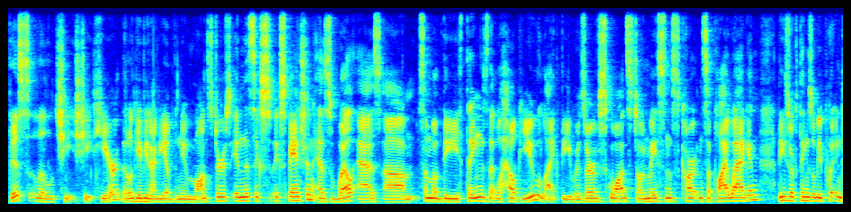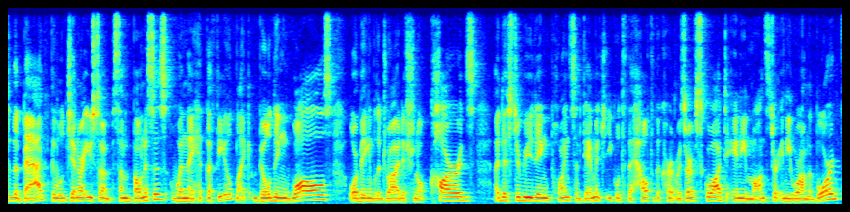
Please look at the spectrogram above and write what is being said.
this little cheat sheet here. That'll give you an idea of the new monsters in this ex expansion, as well as um, some of the things that will help you, like the Reserve Squad, Stonemason's Cart, and Supply Wagon. These are things that will be put into the bag that will generate you some, some bonuses when they hit the field, like building walls, or being able to draw additional cards, distributing points of damage equal to the health of the current reserve squad to any monster anywhere on the board,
